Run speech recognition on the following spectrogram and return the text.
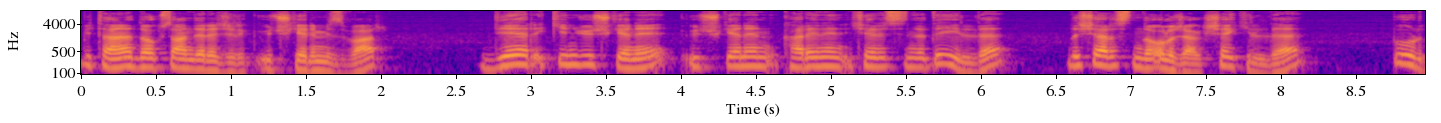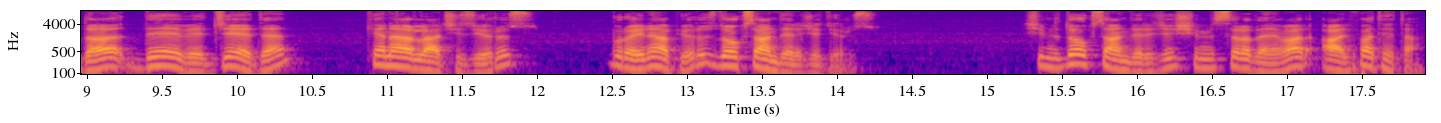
bir tane 90 derecelik üçgenimiz var. Diğer ikinci üçgeni üçgenin karenin içerisinde değil de dışarısında olacak şekilde burada D ve C'den kenarlar çiziyoruz. Burayı ne yapıyoruz? 90 derece diyoruz. Şimdi 90 derece. Şimdi sırada ne var? Alfa teta.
